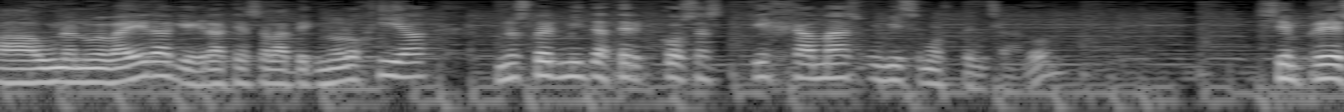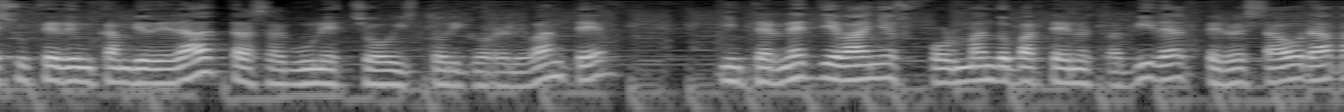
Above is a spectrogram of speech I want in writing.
a una nueva era que gracias a la tecnología nos permite hacer cosas que jamás hubiésemos pensado. Siempre sucede un cambio de edad tras algún hecho histórico relevante. Internet lleva años formando parte de nuestras vidas, pero es ahora,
